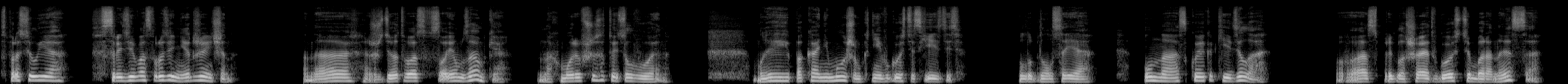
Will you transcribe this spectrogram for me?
спросил я. «Среди вас вроде нет женщин». «Она ждёт вас в своём замке», — нахмурившись, ответил воин. «Мы пока не можем к ней в гости съездить», — улыбнулся я. «У нас кое-какие дела». «Вас приглашает в гости баронесса?»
